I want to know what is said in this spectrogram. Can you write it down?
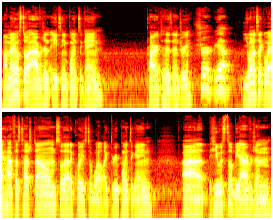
My man was still averaging 18 points a game prior to his injury. Sure, yeah. You want to take away half his touchdowns, so that equates to what, like three points a game? Uh, he would still be averaging,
